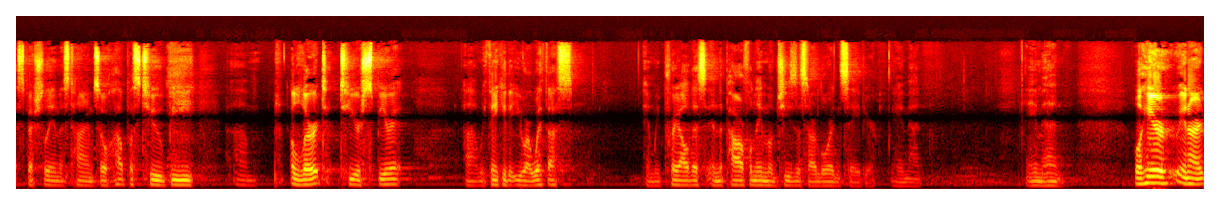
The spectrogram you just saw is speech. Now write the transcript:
especially in this time. So help us to be um, alert to your spirit. Uh, we thank you that you are with us. And we pray all this in the powerful name of Jesus, our Lord and Savior. Amen. Amen. Well, here in our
